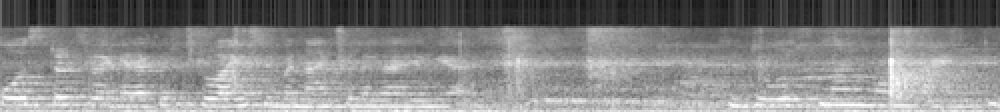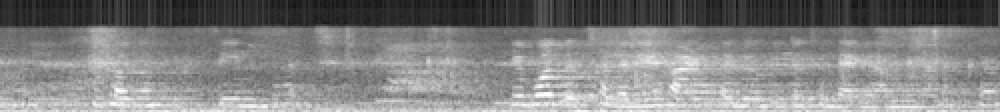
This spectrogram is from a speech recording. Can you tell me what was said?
पोस्टर्स वगैरह, कुछ ड्राइंग्स भी बना के लगाया गया टू थाउज़ेंड फिफ्टीन ये बहुत अच्छा लगे, हर तरह अभी तक डायग्राम बना रखा है।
